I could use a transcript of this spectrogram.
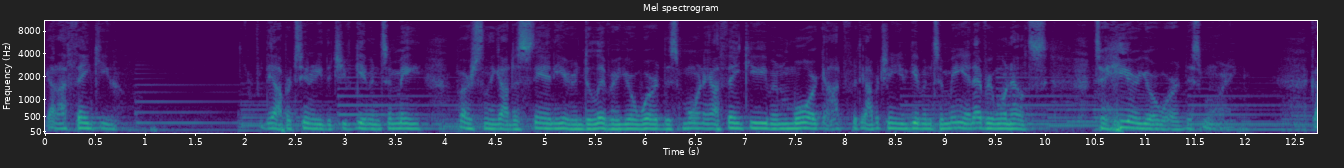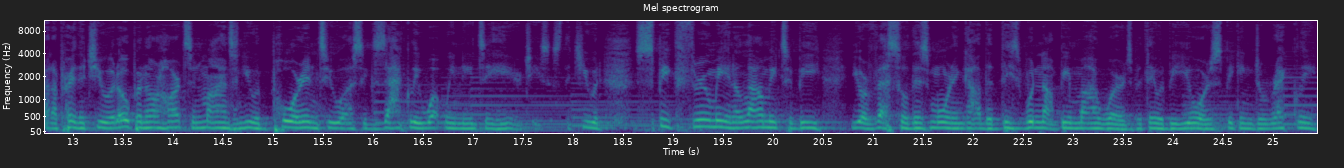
God, I thank you for the opportunity that you've given to me personally, God, to stand here and deliver your word this morning. I thank you even more, God, for the opportunity you've given to me and everyone else to hear your word this morning. God, I pray that you would open our hearts and minds and you would pour into us exactly what we need to hear, Jesus. That you would speak through me and allow me to be your vessel this morning, God, that these would not be my words, but they would be yours, speaking directly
